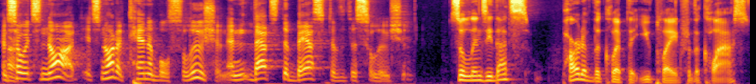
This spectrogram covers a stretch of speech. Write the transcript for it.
and so it's not it's not a tenable solution, and that's the best of the solution. So, Lindsay, that's part of the clip that you played for the class.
